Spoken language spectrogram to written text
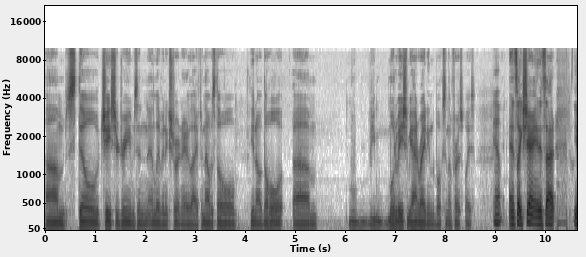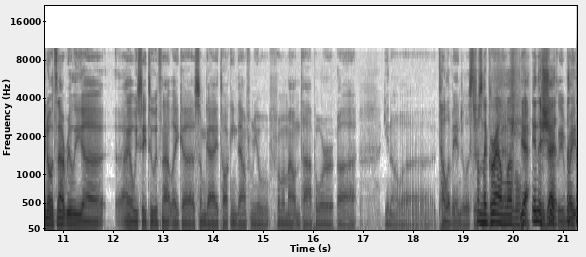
um, still chase your dreams and, and live an extraordinary life? And that was the whole, you know, the whole um, motivation behind writing the books in the first place. Yep. And it's like sharing. And it's not, you know, it's not really. Uh, I always say too, it's not like uh, some guy talking down from you from a mountaintop or, uh, you know, uh, televangelist or From the something like ground level, Yeah, in the exactly. shit. right,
